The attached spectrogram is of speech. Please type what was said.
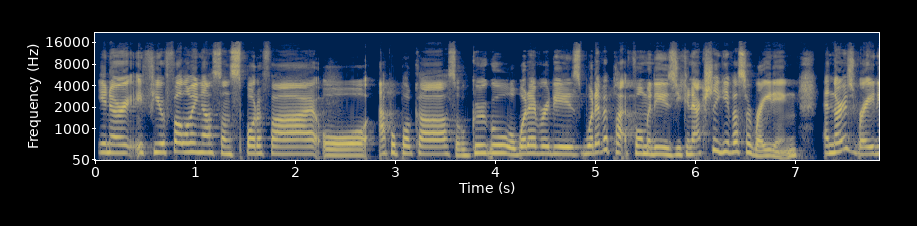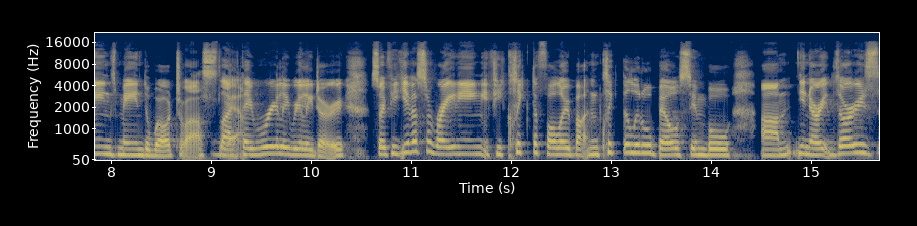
you know, if you're following us on Spotify or Apple Podcasts or Google or whatever it is, whatever platform it is, you can actually give us a rating. And those ratings mean the world to us. Like Yeah. they really, really do. So if you give us a rating, if you click the follow button, click the little bell symbol, um, you know, those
